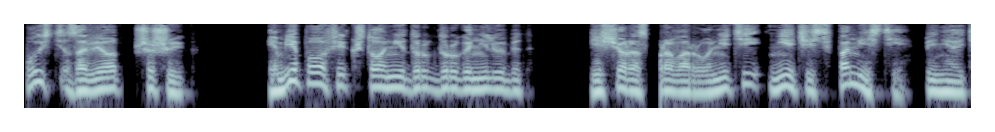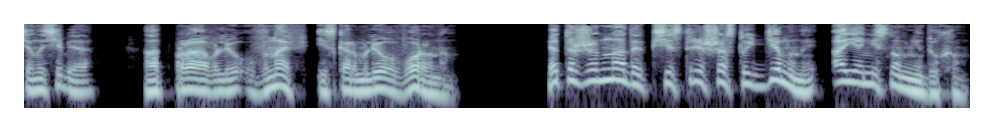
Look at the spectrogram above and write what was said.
пусть зовет Шишик. И мне пофиг, что они друг друга не любят. Еще раз провороните нечисть в поместье, пеняйте на себя. Отправлю в Навь и скормлю вороном. Это же надо к сестре шастуть демоны, а я ни сном, ни духом.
